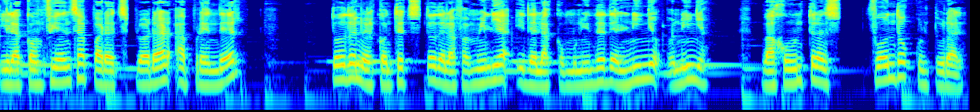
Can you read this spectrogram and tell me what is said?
y la confianza para explorar, aprender, todo en el contexto de la familia y de la comunidad del niño o niña, bajo un trasfondo cultural.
